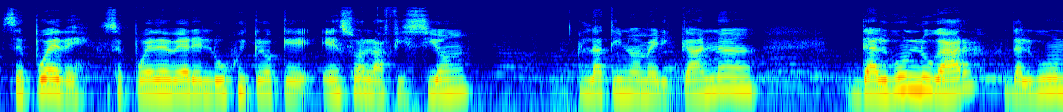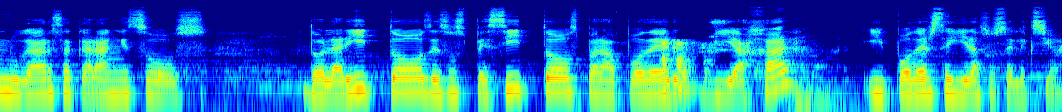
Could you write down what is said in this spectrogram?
se puede, se puede ver el lujo y creo que eso a la afición latinoamericana de algún lugar, de algún lugar sacarán esos dolaritos, esos pesitos para poder viajar y poder seguir a su selección.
